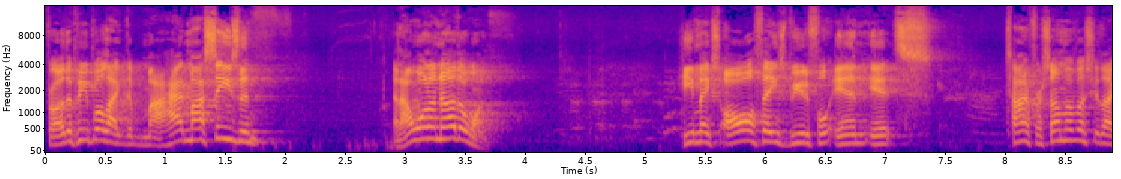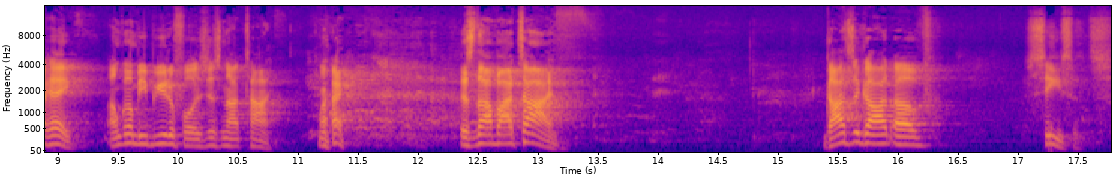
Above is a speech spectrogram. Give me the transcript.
For other people, like, I had my season, and I want another one. He makes all things beautiful in its time. For some of us, you're like, hey, I'm going to be beautiful. It's just not time, right? it's not my time. God's a God of seasons.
